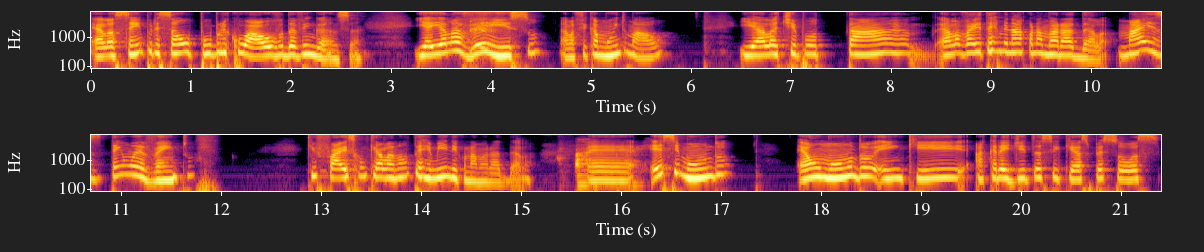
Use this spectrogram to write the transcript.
Elas sempre são o público-alvo da vingança. E aí ela vê isso, ela fica muito mal. E ela, tipo, tá. Ela vai terminar com o namorado dela. Mas tem um evento que faz com que ela não termine com o namorado dela. Ai, É, esse mundo é um mundo em que acredita-se que as pessoas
